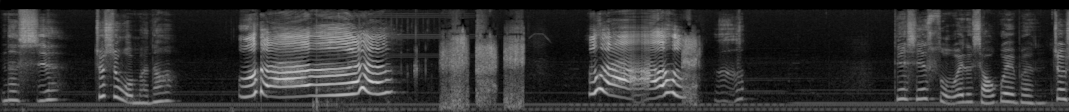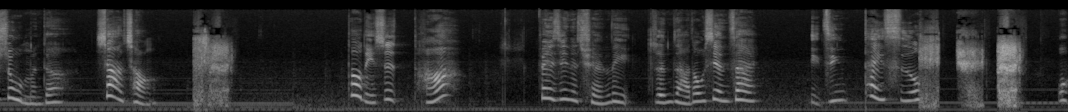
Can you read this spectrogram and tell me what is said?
那些就是我们呢。这些所谓的小鬼们，就是我们的下场。到底是啊？费尽的全力挣扎到现在，已经太迟了。我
